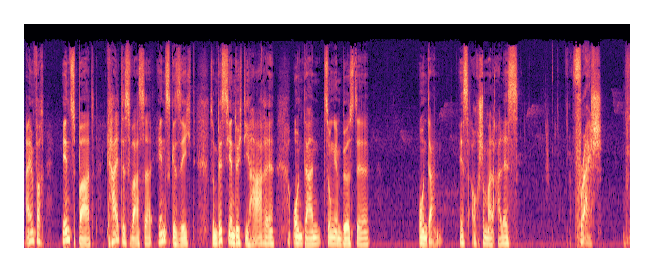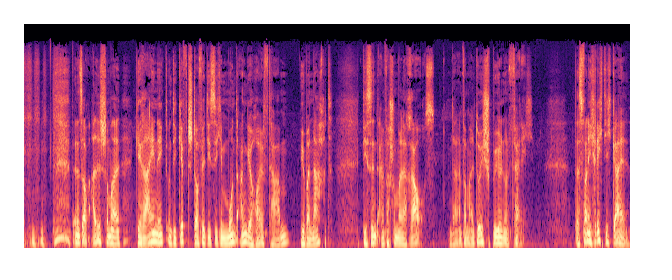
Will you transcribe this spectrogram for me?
Einfach ins Bad, kaltes Wasser ins Gesicht, so ein bisschen durch die Haare und dann Zungenbürste. Und dann ist auch schon mal alles fresh. dann ist auch alles schon mal gereinigt und die Giftstoffe, die sich im Mund angehäuft haben, über Nacht, die sind einfach schon mal raus. Und dann einfach mal durchspülen und fertig. Das fand ich richtig geil.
